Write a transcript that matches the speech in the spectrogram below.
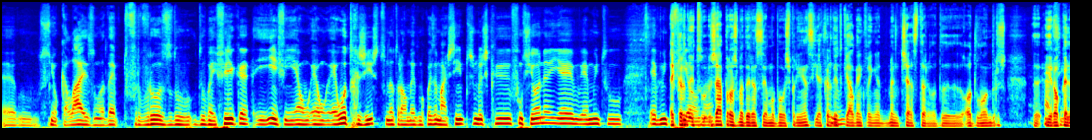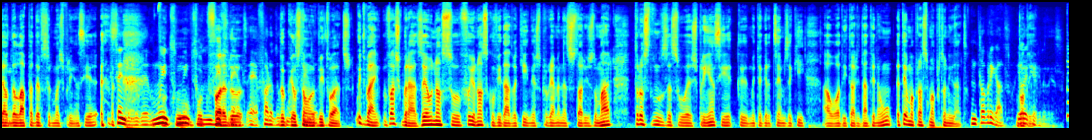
Uhum. Uh, o senhor Calais, um adepto fervoroso do, do Benfica, e enfim, é, um, é, um, é outro registro, naturalmente, uma coisa mais simples, mas que funciona e é, é muito, é muito Acredito, fiel, é? já para os madeirenses é uma boa experiência e acredito que alguém que venha de Manchester ou de, ou de Londres ah, ir ao sim, Calhau é. da Lapa deve ser uma experiência sem dúvida, muito, pouco, muito um pouco fora do, é, fora do, do que eles estão habituados. Muito bem, Vasco Braz é o nosso, foi o nosso convidado aqui neste programa nas Histórias do Mar, trouxe-nos a sua experiência, que muito agradecemos aqui ao auditório da Antena 1. Até uma próxima oportunidade. Muito obrigado. Bom Eu é dia. que agradeço.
